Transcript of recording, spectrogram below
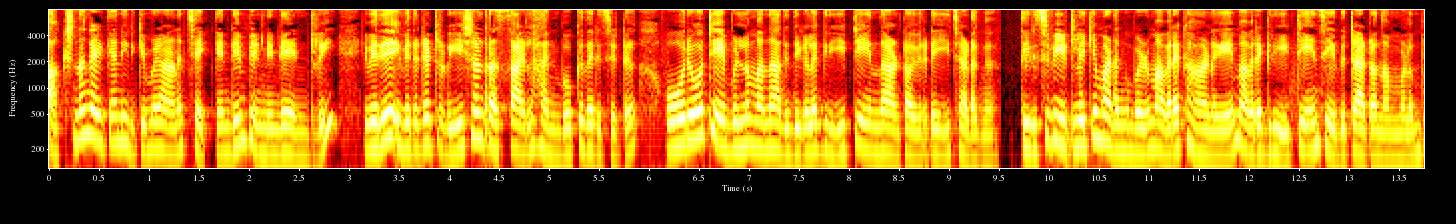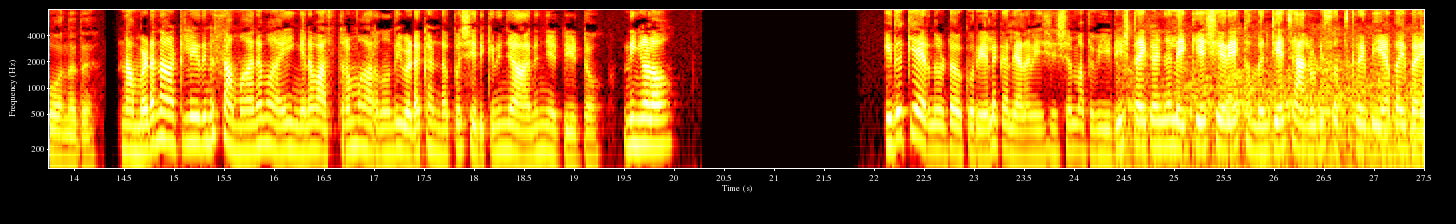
ഭക്ഷണം കഴിക്കാൻ ഇരിക്കുമ്പോഴാണ് ചെക്കന്റെയും പെണ്ണിന്റെയും എൻട്രി ഇവർ ഇവരുടെ ട്രഡീഷണൽ ഡ്രസ്സായിട്ടുള്ള ഹൻബോക്ക് ധരിച്ചിട്ട് ഓരോ ടേബിളിലും വന്ന അതിഥികളെ ഗ്രീറ്റ് ചെയ്യുന്നതാണ് കേട്ടോ ഇവരുടെ ഈ ചടങ്ങ്. തിരിച്ച് വീട്ടിലേക്ക് മടങ്ങുമ്പോഴും അവരെ കാണുകയും അവരെ ഗ്രീറ്റ് ചെയ്യുകയും ചെയ്തിട്ടാട്ടോ നമ്മളും പോകുന്നത് നമ്മുടെ നാട്ടിലേതിന് സമാനമായി ഇങ്ങനെ വസ്ത്രം മാറുന്നത് ഇവിടെ കണ്ടപ്പോൾ ശരിക്കും ഞാനും ഞെട്ടിയിട്ടോ നിങ്ങളോ? ഇതൊക്കെയായിരുന്നു കേട്ടോ കൊറിയയിലെ കല്യാണ വിശേഷം. അപ്പോൾ വീഡിയോ ഇഷ്ടമായി കഴിഞ്ഞാൽ ലൈക്ക് ചെയ്യുക ഷെയർ ചെയ്യുക കമന്റ് ചെയ്യുക കൂടി സബ്സ്ക്രൈബ് ചെയ്യുക. ബൈ ബൈ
